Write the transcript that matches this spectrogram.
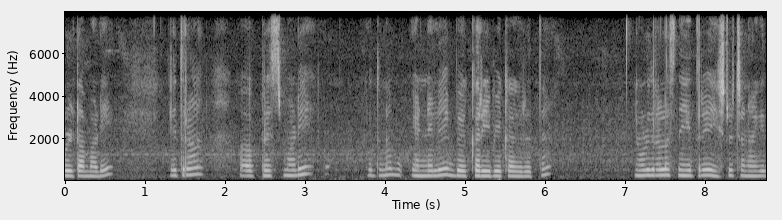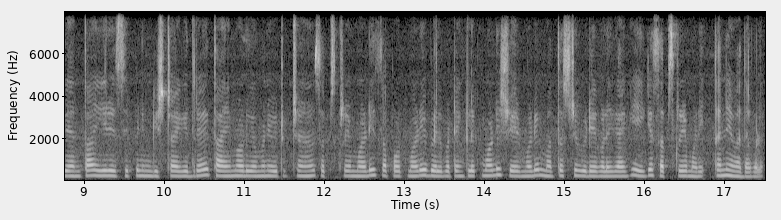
ಉಲ್ಟಾ ಮಾಡಿ. ಈ ಥರ ಪ್ರೆಸ್ ಮಾಡಿ ಅದನ್ನು ಎಣ್ಣೆಲಿ ಬೇ, ಕರಿಬೇಕಾಗಿರುತ್ತೆ. ನೋಡಿದ್ರಲ್ಲ ಸ್ನೇಹಿತರೆ, ಎಷ್ಟು ಚೆನ್ನಾಗಿದೆ ಅಂತ. ಈ ರೆಸಿಪಿ ನಿಮ್ಗೆ ಇಷ್ಟ ಆಗಿದ್ದರೆ ತಾಯಿ ಮಾಡುವ ಮನೆ ಯೂಟ್ಯೂಬ್ ಚಾನಲ್ ಸಬ್ಸ್ಕ್ರೈಬ್ ಮಾಡಿ ಸಪೋರ್ಟ್ ಮಾಡಿ ಬೆಲ್ ಬಟನ್ ಕ್ಲಿಕ್ ಮಾಡಿ ಶೇರ್ ಮಾಡಿ, ಮತ್ತಷ್ಟು ವಿಡಿಯೋಗಳಿಗಾಗಿ ಹೀಗೆ ಸಬ್ಸ್ಕ್ರೈಬ್ ಮಾಡಿ. ಧನ್ಯವಾದಗಳು.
